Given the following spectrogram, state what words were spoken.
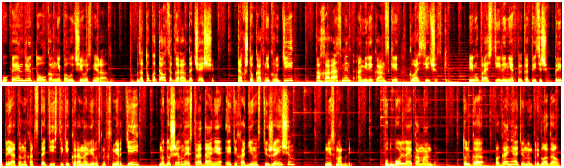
У Эндрю толком не получилось ни разу. Зато пытался гораздо чаще. Так что, как ни крути, а харасмент американский классический. Ему простили несколько тысяч припрятанных от статистики коронавирусных смертей, но душевные страдания этих 11 женщин – не смогли. Футбольная команда. Только погонять он им предлагал.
